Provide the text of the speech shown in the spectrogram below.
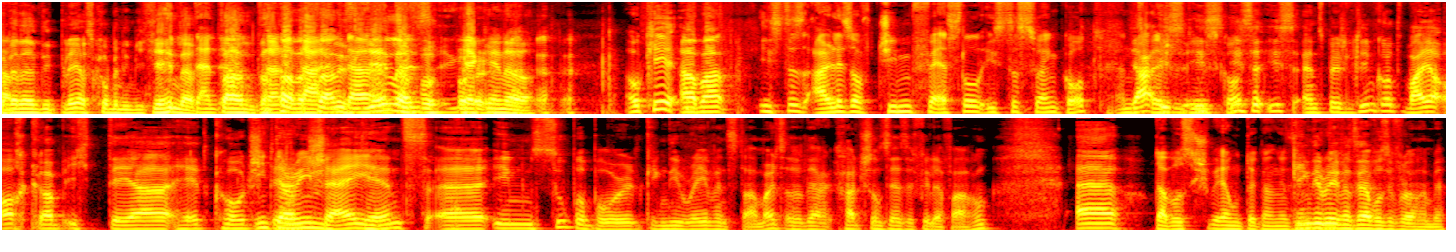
mal wenn dann die Playoffs kommen, nämlich Jänner. Dann, dann, dann, dann, ist da- Jänner das- Football. Ja, genau. Okay, aber ist das alles auf Jim Fessel? Ist das so ein Gott? Ein Ja, Special ist, ist, Gott? ist, ist ein Special Team Gott, war ja auch, glaube ich, der Head Coach Interim. der Giants äh, im Super Bowl gegen die Ravens damals. Also der hat schon sehr, sehr viel Erfahrung. Äh, da, wo es schwer untergegangen gegen sind. die Ravens, ja, wo sie verloren haben, ja.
